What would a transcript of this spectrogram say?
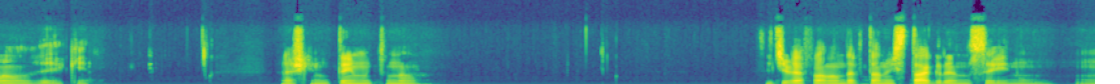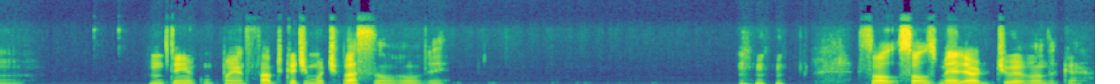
Vamos ver aqui. Acho que não tem muito não. Se tiver falando, deve estar no Instagram, não sei. Não, não, não tenho acompanhado. Fábrica de motivação, vamos ver. Só, só os melhores do tio Evandro, cara.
